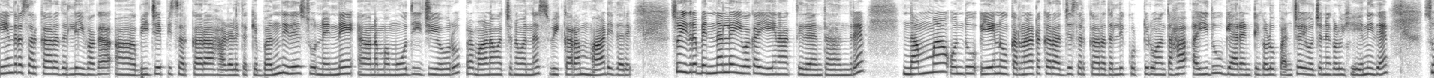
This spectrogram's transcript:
ಕೇಂದ್ರ ಸರ್ಕಾರದಲ್ಲಿ ಇವಾಗ ಬಿ ಜೆ ಪಿ ಸರ್ಕಾರ ಆಡಳಿತಕ್ಕೆ ಬಂದಿದೆ. ಸೊ ನಿನ್ನೆ ನಮ್ಮ ಮೋದಿಜಿಯವರು ಪ್ರಮಾಣ ವಚನವನ್ನು ಸ್ವೀಕಾರ ಮಾಡಿದ್ದಾರೆ. ಸೊ ಇದರ ಬೆನ್ನಲ್ಲೇ ಇವಾಗ ಏನಾಗ್ತಿದೆ ಅಂತ ಅಂದರೆ, ನಮ್ಮ ಒಂದು ಏನು ಕರ್ನಾಟಕ ರಾಜ್ಯ ಸರ್ಕಾರದಲ್ಲಿ ಕೊಟ್ಟಿರುವಂತಹ ಐದು ಗ್ಯಾರಂಟಿಗಳು ಪಂಚ ಯೋಜನೆಗಳು ಏನಿದೆ ಸೊ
